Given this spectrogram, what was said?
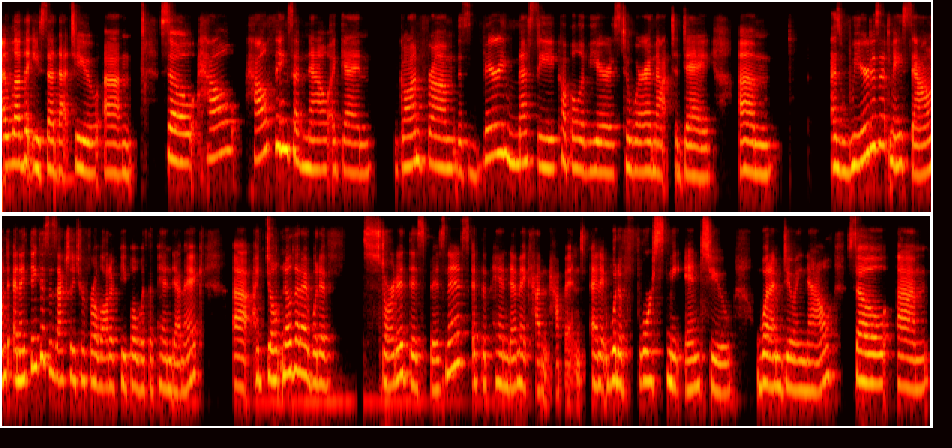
i love that you said that too. Um, so how how things have now again gone from this very messy couple of years to where i'm at today um, as weird as it may sound, and I think this is actually true for a lot of people with the pandemic, uh, I don't know that I would have started this business if the pandemic hadn't happened and it would have forced me into what I'm doing now. So, um,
